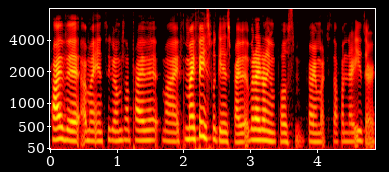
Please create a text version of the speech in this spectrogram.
private uh, my Instagram's not private. My my Facebook is private, but I don't even post very much stuff on there either.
